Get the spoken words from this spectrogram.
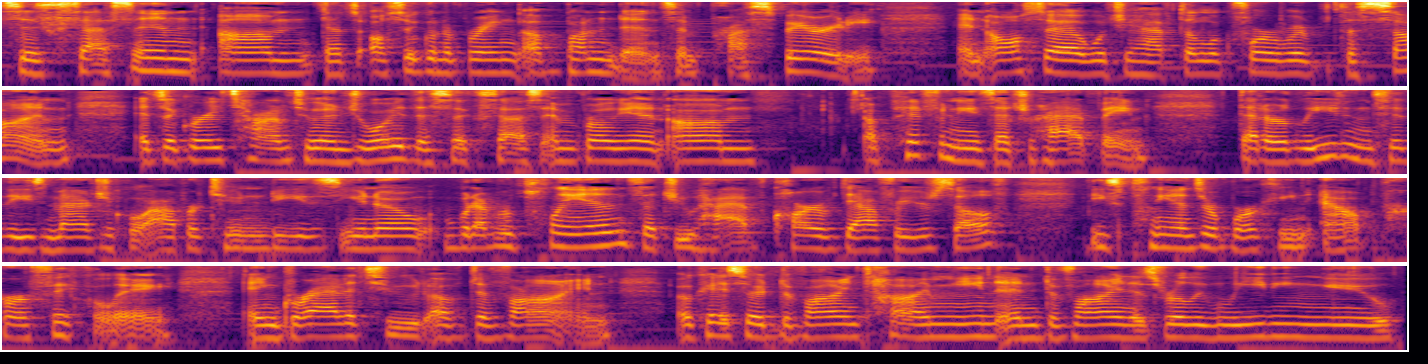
success in. Um, that's also going to bring abundance and prosperity. And also, what you have to look forward with the sun, it's a great time to enjoy the success and brilliant um, epiphanies that you're having that are leading to these magical opportunities. You know, whatever plans that you have carved out for yourself, these plans are working out perfectly. And gratitude of divine. Okay, so divine timing and divine is really leading you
